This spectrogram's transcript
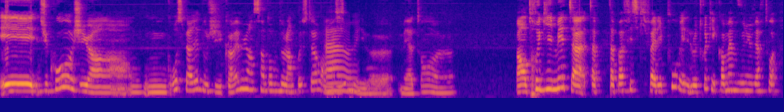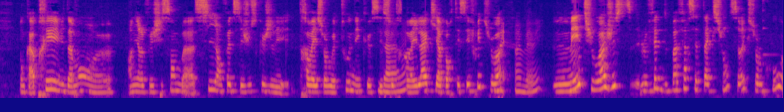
et du coup, j'ai eu un, une grosse période où j'ai quand même eu un syndrome de l'imposteur en me ah, disant, mais, euh, mais, attends, euh... entre guillemets, t'as pas fait ce qu'il fallait pour et le truc est quand même venu vers toi. Donc après, évidemment, euh, en y réfléchissant, bah si, en fait, c'est juste que j'ai travaillé sur le webtoon et que c'est bah ce travail-là qui a porté ses fruits, tu vois. bah oui. Mais tu vois, juste le fait de pas faire cette action, c'est vrai que sur le coup,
